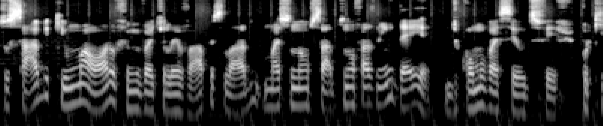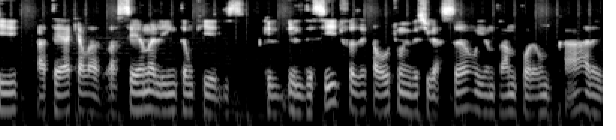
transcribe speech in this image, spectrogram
Tu sabe que uma hora o filme vai te levar para esse lado, mas tu não sabe, tu não faz nem ideia de como vai ser o desfecho, porque até aquela a cena ali então que eles ele, ele, decide fazer aquela última investigação e entrar no porão do cara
